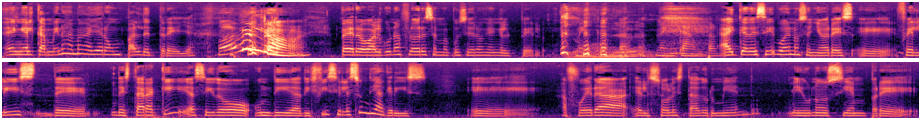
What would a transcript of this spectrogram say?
en el camino se me cayeron un par de estrellas, Ah, ¿verdad? pero algunas flores se me pusieron en el pelo. Me encanta. Hay que decir, bueno, señores, eh, feliz de, de estar aquí. Ha sido un día difícil, es un día gris. Eh, afuera el sol está durmiendo y uno siempre,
